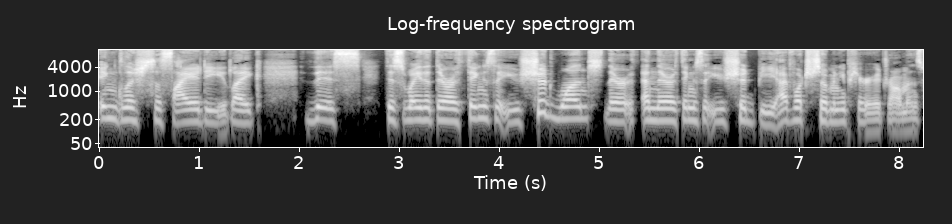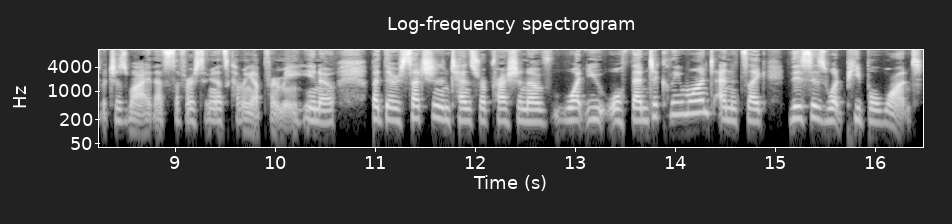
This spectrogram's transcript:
English society, like this this way that there are things that you should want there and there are things that you should be. I've watched so many period dramas, which is why that's the first thing that's coming up for me, you know. But there's such an intense repression of what you authentically want and it's like this is what people want.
